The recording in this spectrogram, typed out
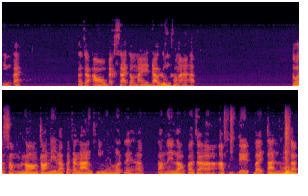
ทิ้งไป เราจะเอาแบ็กไซด์ตัวใหม่ดาวรุ่งเข้ามาครับ ตัวสำรองตอนนี้เราก็จะล้างทิ้งให้หมดเลยครับ ตอนนี้เราก็จะอัปเดตไบตันให้แบบ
